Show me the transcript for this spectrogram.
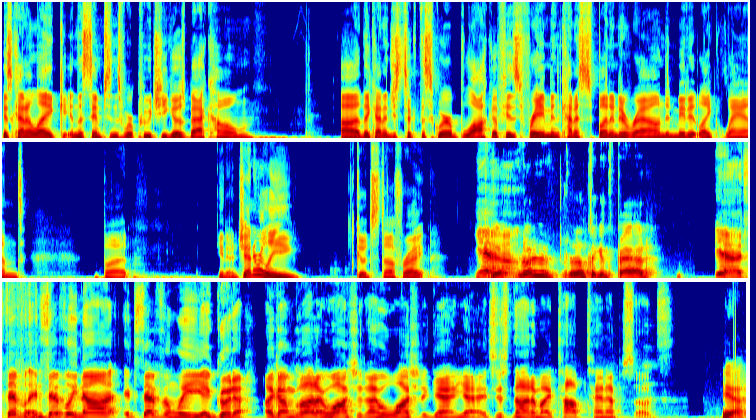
It's kind of like in The Simpsons where Poochie goes back home. Uh, they kind of just took the square block of his frame and kind of spun it around and made it like land. But you know, generally good stuff, right? Yeah. No, I don't- I don't think it's bad. Yeah, it's definitely it's definitely not it's definitely a good like I'm glad I watched it. I will watch it again. Yeah, it's just not in my top 10 episodes. Yeah,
